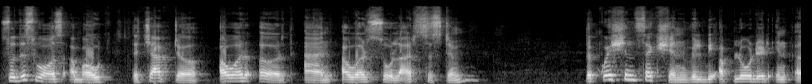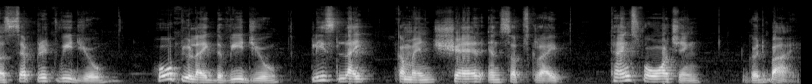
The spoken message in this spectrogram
So this was about the chapter Our Earth and Our Solar System. The question section will be uploaded in a separate video. Hope you like the video. Please like, comment, share and subscribe. Thanks for watching. Goodbye.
